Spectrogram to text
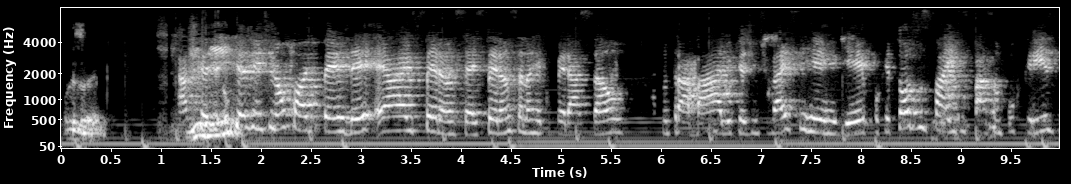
Pois é. Acho que o que a gente não pode perder é a esperança, a esperança na recuperação, no trabalho, que a gente vai se reerguer, porque todos os países passam por crise.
